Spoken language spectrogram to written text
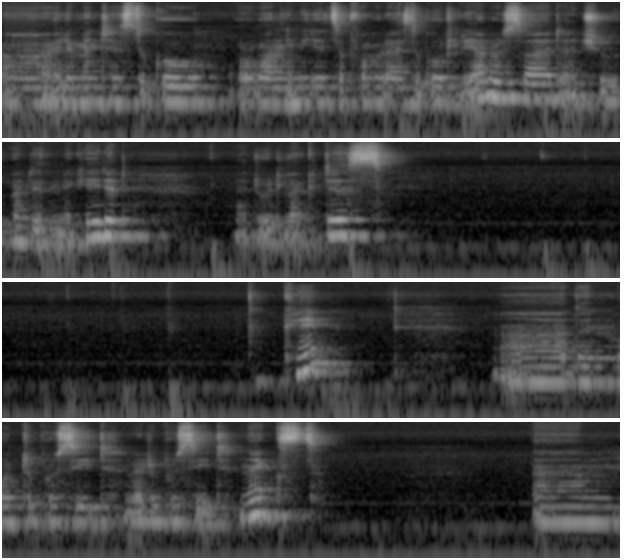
uh, element has to go or one immediate subformula has to go to the other side. I choose and negate it. I do it like this. Okay. Uh, then what to proceed, where to proceed next. Um,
